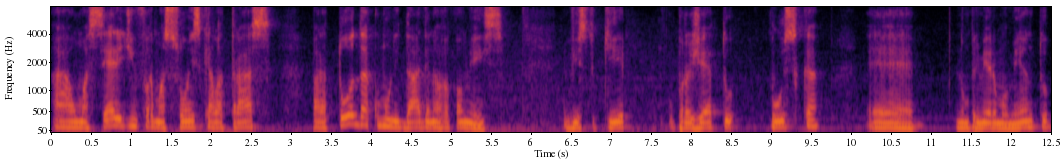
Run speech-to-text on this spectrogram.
a uma série de informações que ela traz para toda a comunidade nova palmense, visto que o projeto busca, é, num primeiro momento,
